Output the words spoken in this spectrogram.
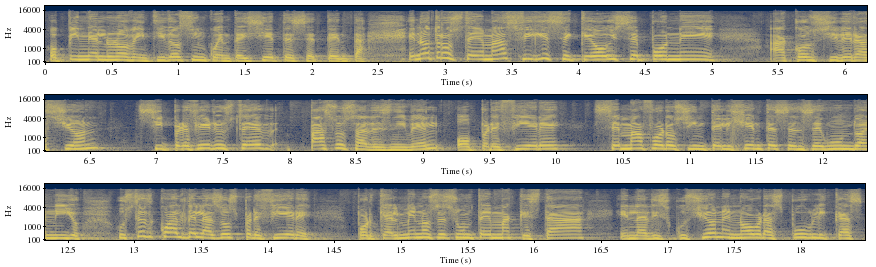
Opina el 122-5770. En otros temas, fíjese que hoy se pone a consideración si prefiere usted pasos a desnivel o prefiere semáforos inteligentes en segundo anillo. ¿Usted cuál de las dos prefiere? Porque al menos es un tema que está en la discusión en obras públicas,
